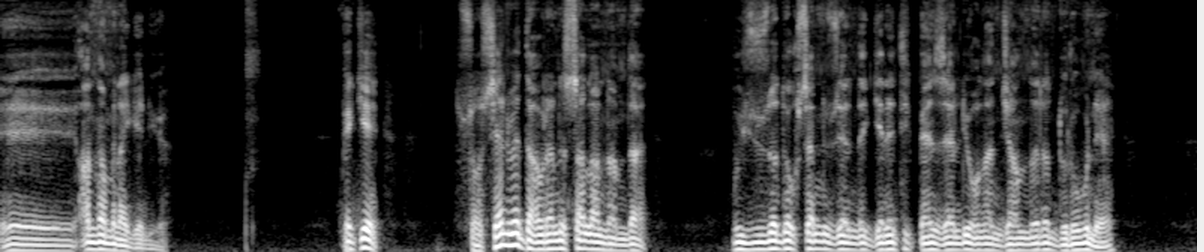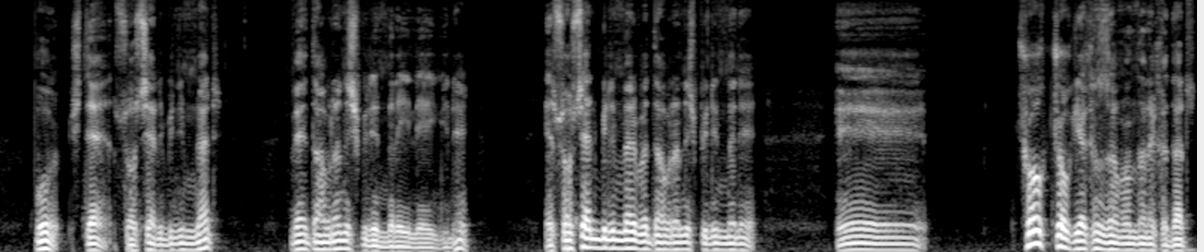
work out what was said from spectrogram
e, anlamına geliyor. Peki sosyal ve davranışsal anlamda bu yüzde doksanın üzerinde genetik benzerliği olan canlıların durumu ne? Bu işte sosyal bilimler ve davranış bilimleri ile ilgili. E, sosyal bilimler ve davranış bilimleri e, çok çok yakın zamanlara kadar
